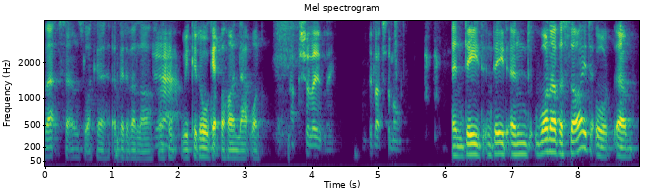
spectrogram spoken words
that sounds like a, a, bit of a laugh. Yeah. I think we could all get behind that one. Absolutely. Good luck to them all. Indeed, indeed. And one other side, or um,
